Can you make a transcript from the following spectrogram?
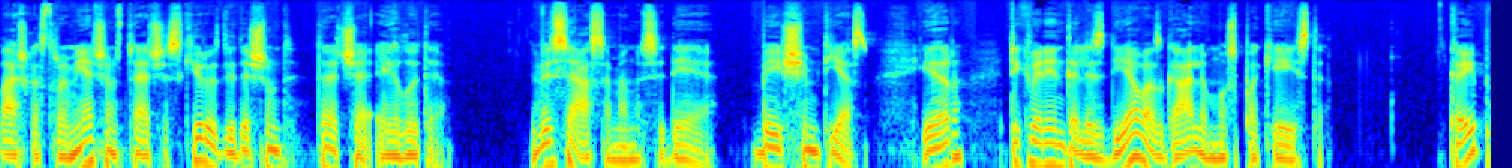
Laiškas romiečiams 3 skyrius 23 eilutė. Visi esame nusidėję, be išimties. Ir tik vienintelis Dievas gali mus pakeisti. Kaip?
